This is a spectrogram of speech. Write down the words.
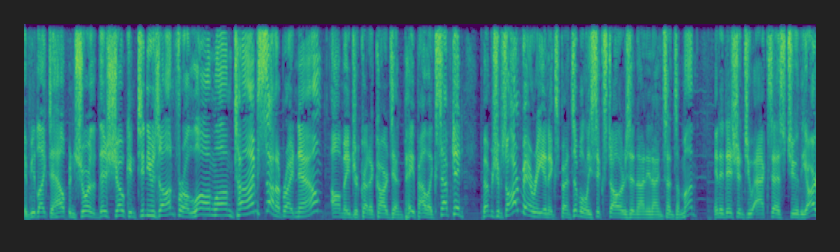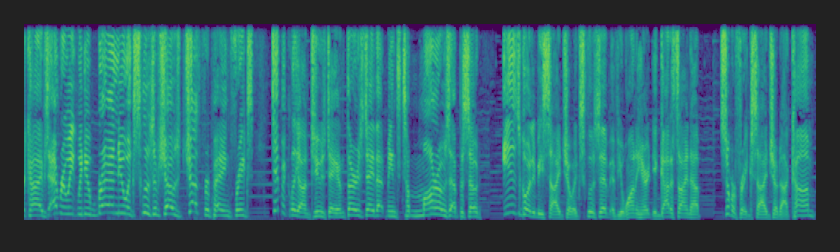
If you'd like to help ensure that this show continues on for a long, long time, sign up right now. All major credit cards and PayPal accepted. Memberships are very inexpensive, only $6.99 a month. In addition to access to the archives, every week we do brand new exclusive shows just for paying freaks, typically on Tuesday and Thursday. That means tomorrow's episode is going to be Sideshow exclusive. If you want to hear it, you got to sign up. Superfreaksideshow.com.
